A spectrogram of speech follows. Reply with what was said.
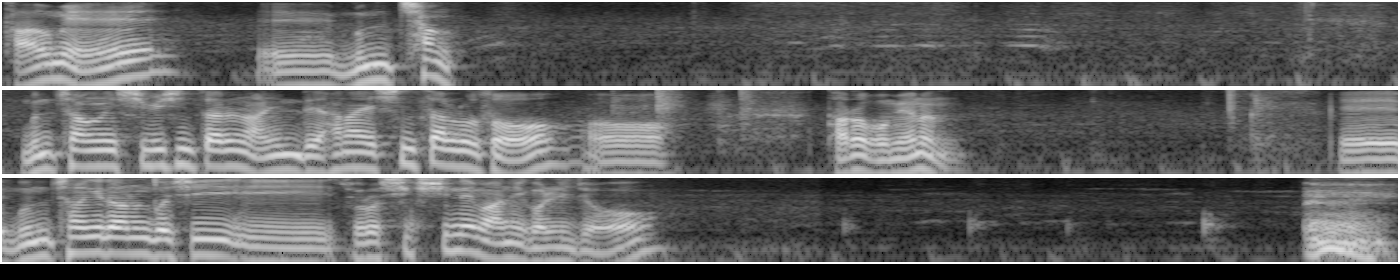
다음에 에, 문창. 문창은 12신살은 아닌데 하나의 신살로서 어, 다뤄보면은 에, 문창이라는 것이 이, 주로 식신에 많이 걸리죠.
